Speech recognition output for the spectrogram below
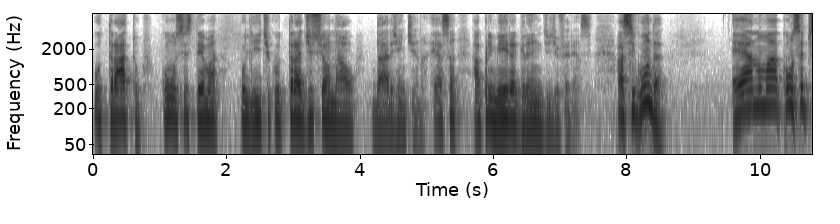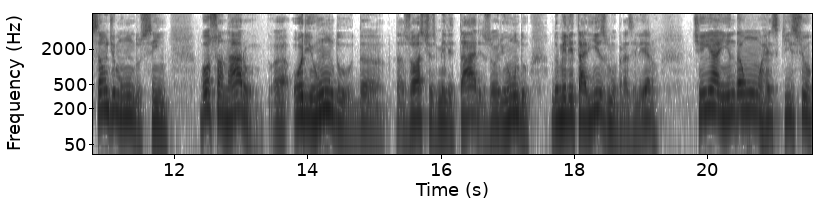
o trato com o sistema político tradicional da Argentina. Essa é a primeira grande diferença. A segunda é numa concepção de mundo, sim. Bolsonaro, uh, oriundo da, das hostes militares, oriundo do militarismo brasileiro, tinha ainda um resquício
